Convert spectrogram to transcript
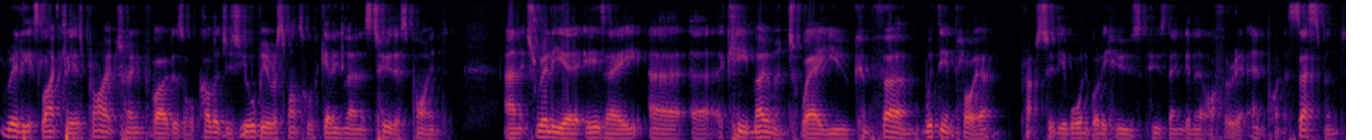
really it's likely as private training providers or colleges, you'll be responsible for getting learners to this point. And it's really a, is a, a, a key moment where you confirm with the employer, perhaps through the awarding body who's, who's then going to offer an endpoint assessment,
